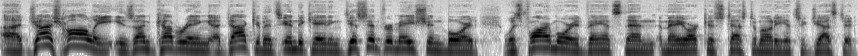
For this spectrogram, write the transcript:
uh, Josh Hawley is uncovering uh, documents indicating disinformation board was far more advanced than Mayorkas' testimony had suggested.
